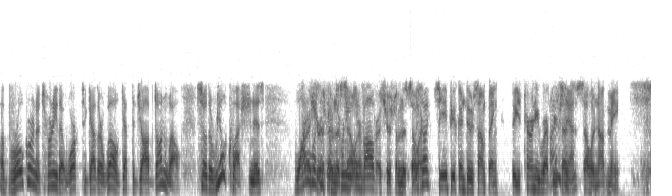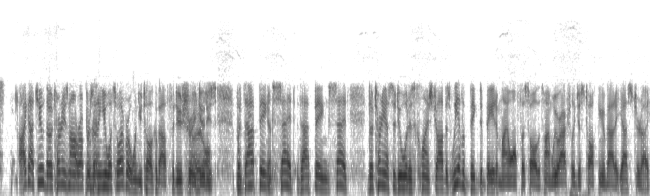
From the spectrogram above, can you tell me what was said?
A broker and attorney that work together well get the job done well. So the real question is, why Pressure wasn't the from the attorney seller. involved? Pressure from the seller. See if you can do something. The attorney represents the seller, not me. I got you. The attorney's not representing you whatsoever when you talk about fiduciary at all. duties. But that being said, that being said, the attorney has to do what his client's job is. We have a big debate in my office all the time. We were actually just talking about it yesterday.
